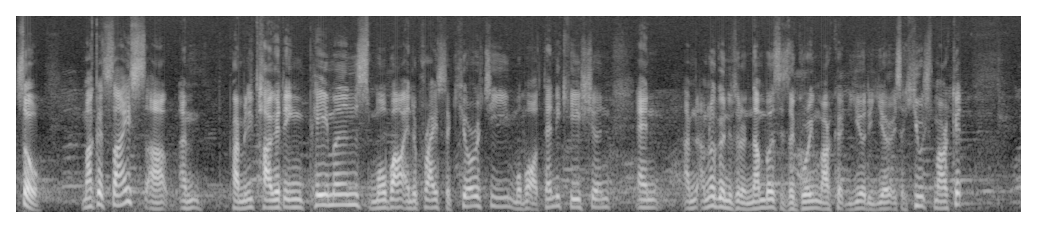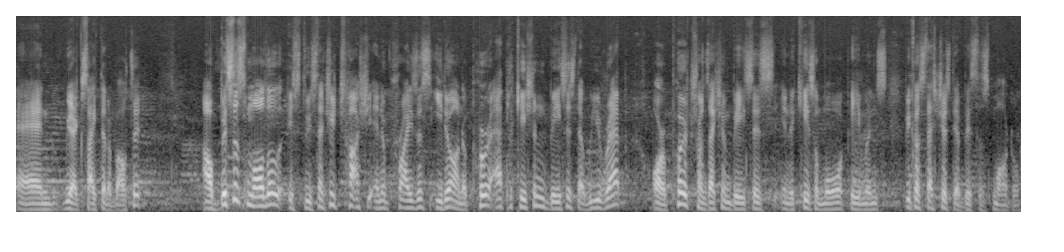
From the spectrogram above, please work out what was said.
So, market size, uh, I'm primarily targeting payments, mobile enterprise security, mobile authentication, and I'm, I'm not going into the numbers, it's a growing market year to year, it's a huge market, and we're excited about it. Our business model is to essentially charge the enterprises either on a per application basis that we wrap or per transaction basis in the case of mobile payments because that's just their business model.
